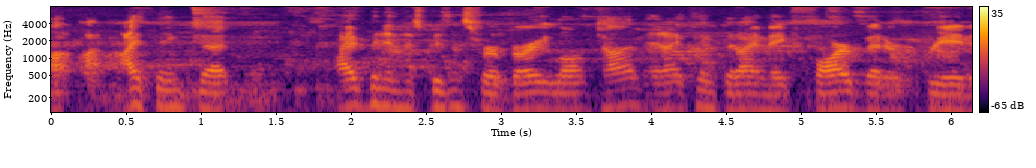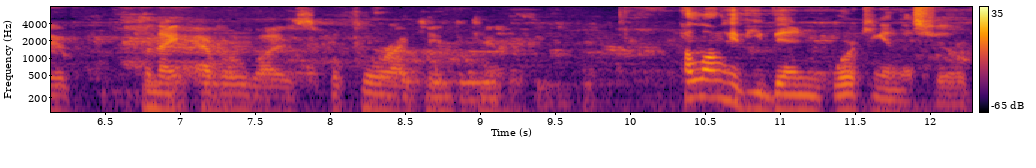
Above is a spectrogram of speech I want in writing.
I, I think that I've been in this business for a very long time, and I think that I'm a far better creative than I ever was before I came to Canada. How long have you been working in this field?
